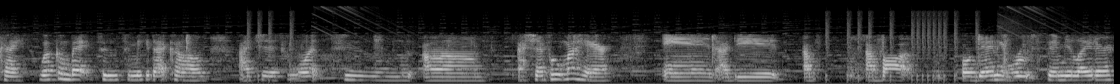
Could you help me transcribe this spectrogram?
Okay, welcome back to Tamika.com. I just want to, um, I shampooed my hair and I did, I, I bought Organic Root Stimulator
